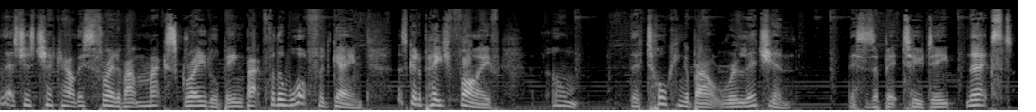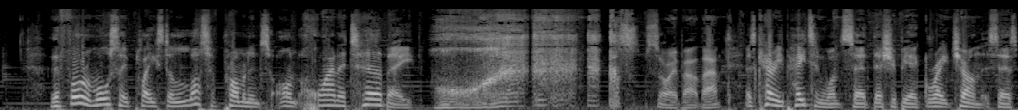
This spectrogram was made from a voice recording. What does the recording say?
let's just check out this thread about Max Gradel being back for the Watford game. Let's go to page 5. Oh, they're talking about religion. This is a bit too deep. Next. The forum also placed a lot of prominence on Juan Iturbe. Sorry about that. As Kerry Payton once said, there should be a great chant that says,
